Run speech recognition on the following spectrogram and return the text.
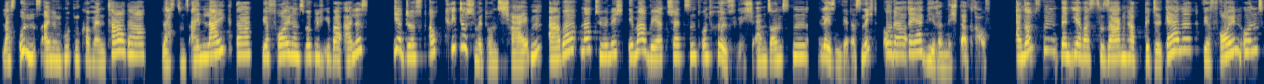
Lasst uns einen guten Kommentar da, Lasst uns ein Like da. Wir freuen uns wirklich über alles. Ihr dürft auch kritisch mit uns schreiben, aber natürlich immer wertschätzend und höflich. Ansonsten lesen wir das nicht oder reagieren nicht darauf. Ansonsten, wenn ihr was zu sagen habt, bitte gerne. Wir freuen uns.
